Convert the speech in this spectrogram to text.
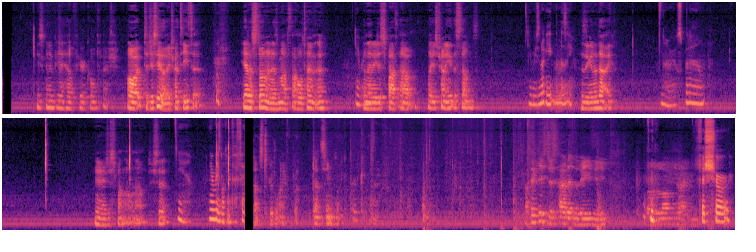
He's gonna be a healthier goldfish. Oh, did you see that? He tried to eat it. he had a stone in his mouth the whole time though, Yeah, and then he just spat out like he's trying to eat the stones. yeah, but he's not eating them, is he? Is he gonna die? No, he'll spit out. Yeah, he just spat that one out. Did you see it? Yeah. Everybody's looking for fish. That's a good life, but that seems like a broken life. I think he's just had it lazy for a long time. For sure.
